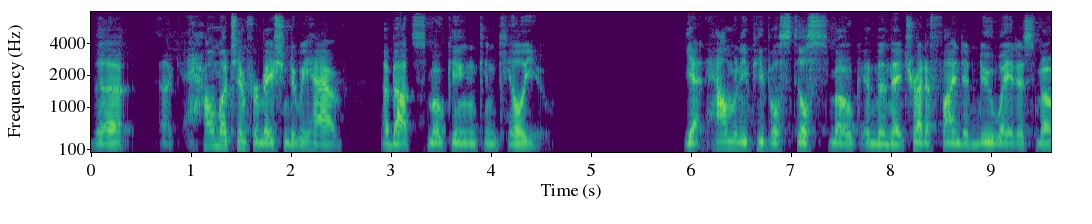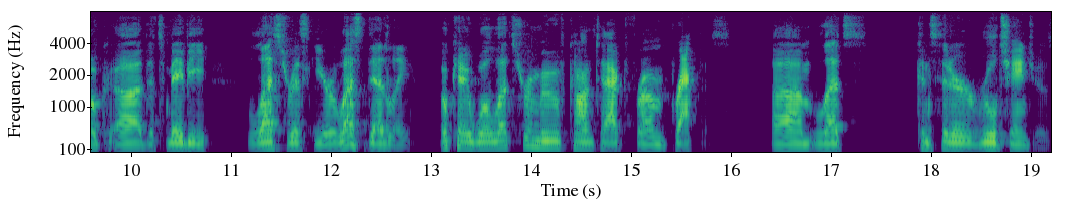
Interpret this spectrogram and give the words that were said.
the like how much information do we have about smoking can kill you? Yet, how many people still smoke and then they try to find a new way to smoke uh, that's maybe less risky or less deadly okay, well, let's remove contact from practice. Um, let's consider rule changes,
